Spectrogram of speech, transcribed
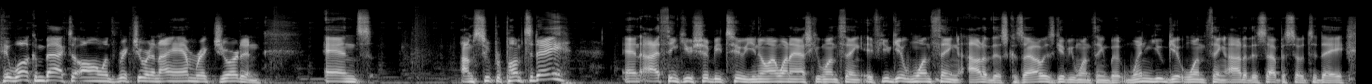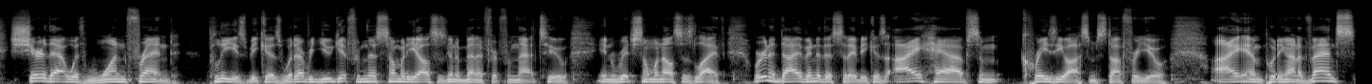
Hey, welcome back to All In with Rick Jordan. I am Rick Jordan, and I'm super pumped today and I think you should be too. You know, I want to ask you one thing. If you get one thing out of this, because I always give you one thing, but when you get one thing out of this episode today, share that with one friend please, because whatever you get from this, somebody else is going to benefit from that too. Enrich someone else's life. We're going to dive into this today because I have some crazy awesome stuff for you. I am putting on events,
